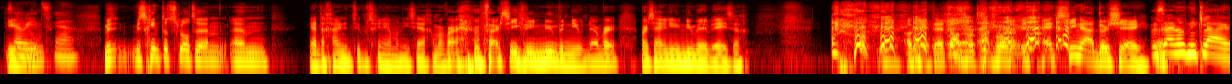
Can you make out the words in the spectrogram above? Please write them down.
die je Zoiets, noemt. ja. Misschien tot slot, um, um, ja, dat ga je natuurlijk misschien helemaal niet zeggen, maar waar, waar zijn jullie nu benieuwd naar? Waar, waar zijn jullie nu mee bezig? Oké, okay, het antwoord gaat worden het China-dossier. We zijn nog niet klaar.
